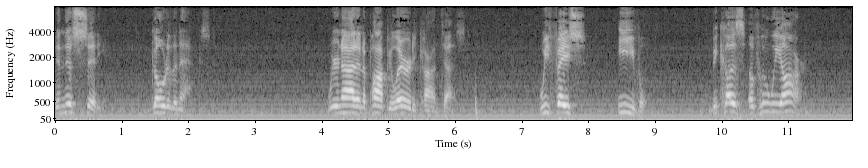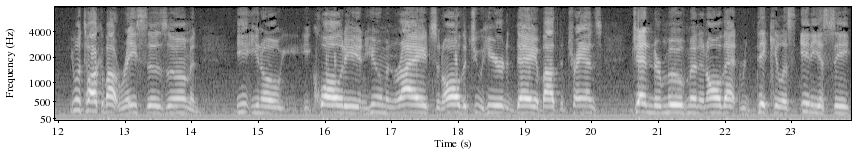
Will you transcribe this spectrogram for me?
in this city, go to the next. We're not in a popularity contest. We face evil because of who we are. You want to talk about racism and you know equality and human rights and all that you hear today about the transgender movement and all that ridiculous idiocy.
